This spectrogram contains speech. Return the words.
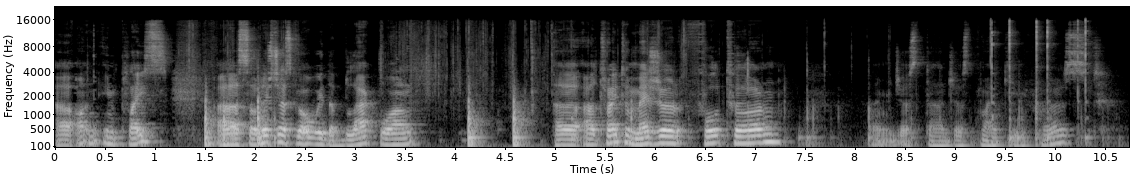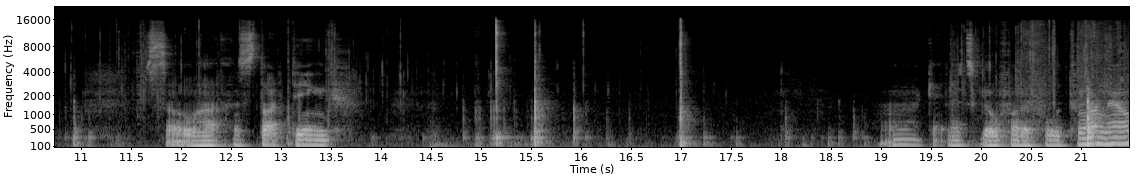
uh, on in place. Uh, so let's just go with the black one. Uh, I'll try to measure full turn let me just adjust my key first. So uh, starting okay let's go for a full turn now.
